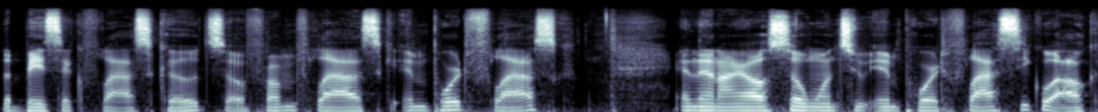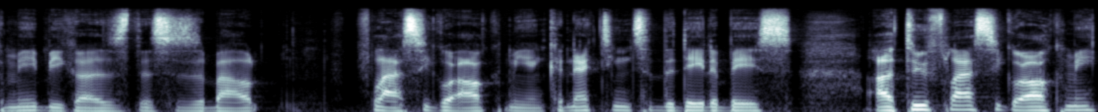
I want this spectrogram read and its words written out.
the basic Flask code. So from Flask, import Flask. And then I also want to import Flask SQL Alchemy because this is about Flask SQL Alchemy and connecting to the database uh, through Flask SQL Alchemy.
